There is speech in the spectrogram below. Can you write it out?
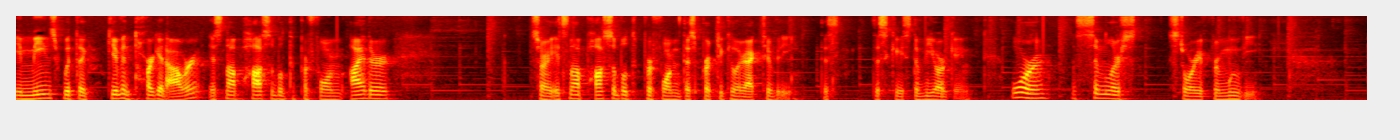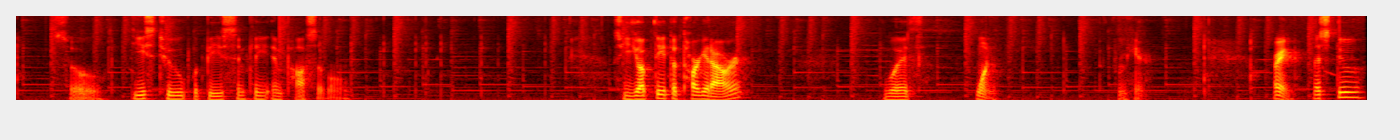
It means with a given target hour, it's not possible to perform either, sorry, it's not possible to perform this particular activity, this, this case, the VR game, or a similar story for movie. So these two would be simply impossible. So you update the target hour with one from here. All right, let's do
